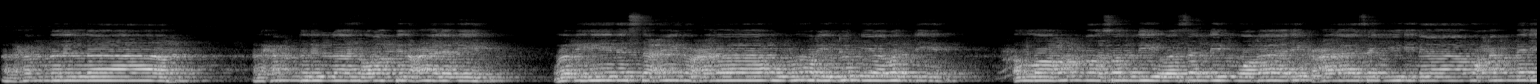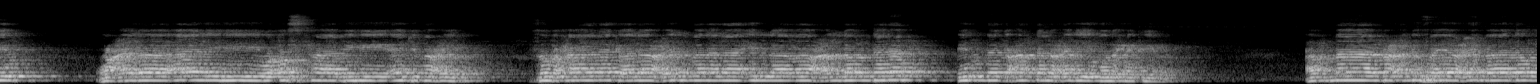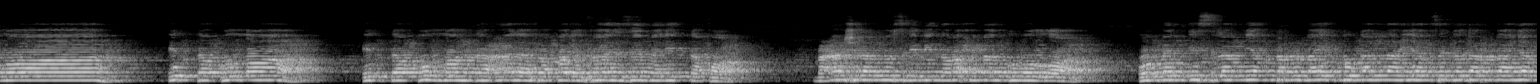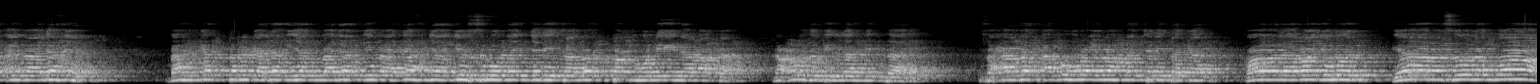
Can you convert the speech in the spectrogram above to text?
الحمد لله الحمد لله رب العالمين وبه نستعين على أمور الدنيا والدين. اللهم صل وسلم وبارك على سيدنا محمد وعلى آله وأصحابه أجمعين. سبحانك لا علم لنا إلا ما علمتنا إنك أنت العليم الحكيم. أما بعد فيا عباد الله اتقوا الله اتقوا الله تعالى فقد فاز من اتقى معاشر المسلمين رحمكم الله Umat Islam yang terbaik bukanlah yang sekedar banyak ibadahnya Bahkan terkadang yang banyak ibadahnya justru menjadi calon penghuni neraka Na'udzubillah min dzalik Sahabat Abu Hurairah menceritakan Qala rajulun Ya Rasulullah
